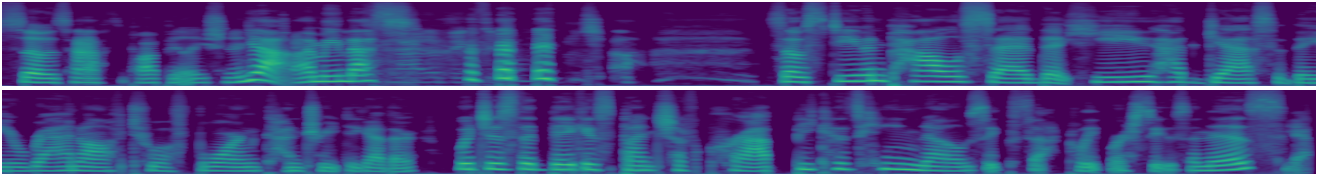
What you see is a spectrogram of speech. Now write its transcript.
so is half the population. Yeah, I mean, that's- not a big deal. yeah. So Steven Powell said that he had guessed that they ran off to a foreign country together, which is the biggest mm-hmm. bunch of crap because he knows exactly where Susan is. Yeah.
